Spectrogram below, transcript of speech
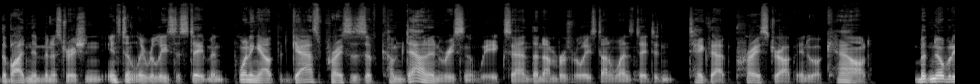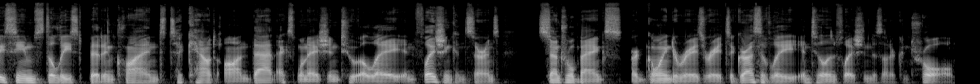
The Biden administration instantly released a statement pointing out that gas prices have come down in recent weeks, and the numbers released on Wednesday didn't take that price drop into account. But nobody seems the least bit inclined to count on that explanation to allay inflation concerns. Central banks are going to raise rates aggressively until inflation is under control.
